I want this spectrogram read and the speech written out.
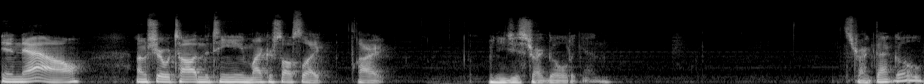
And now, I'm sure with Todd and the team, Microsoft's like, all right, we need you to strike gold again. Strike that gold.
